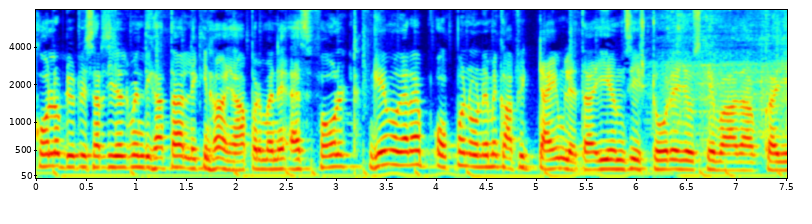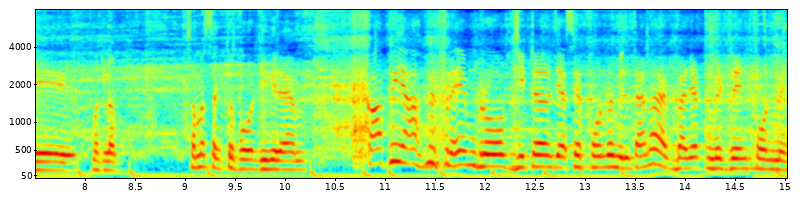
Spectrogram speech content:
Call of Duty search result में दिखाता है लेकिन हाँ यहाँ पर मैंने एसफॉल्ट गेम वगैरह ओपन होने में काफ़ी टाइम लेता है। ई स्टोरेज है, उसके बाद आपका ये मतलब समझ सकते हो फोर जी बी रैम काफ़ी यहाँ पे फ्रेम ड्रॉप जिटर जैसे फ़ोन में मिलता है ना बजट मिड रेंज फ़ोन में।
